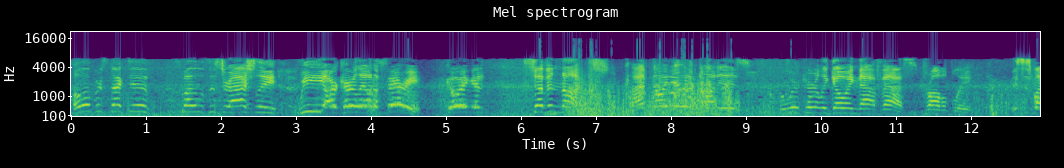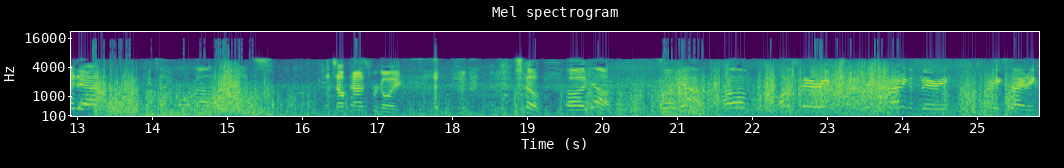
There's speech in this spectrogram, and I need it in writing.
Hello, Perspective. This is my little sister Ashley. We are currently on a ferry going at seven knots. I have no idea what a knot is, but we're currently going that fast, probably. This is my dad. He can tell you more about knots. That's how fast we're going. So, uh, yeah. So, yeah. Um, on a ferry. This is my first time riding a ferry. It's pretty exciting.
